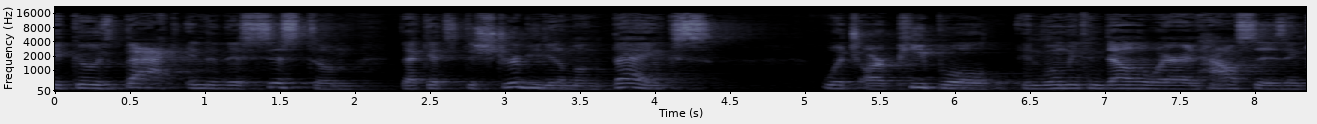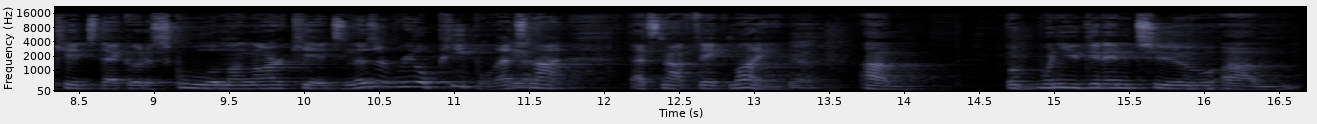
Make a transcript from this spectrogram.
it goes back into this system that gets distributed among banks, which are people in Wilmington, Delaware, and houses and kids that go to school among our kids, and those are real people. That's Yeah. not that's not fake money. Yeah. Um, but when you get into um,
